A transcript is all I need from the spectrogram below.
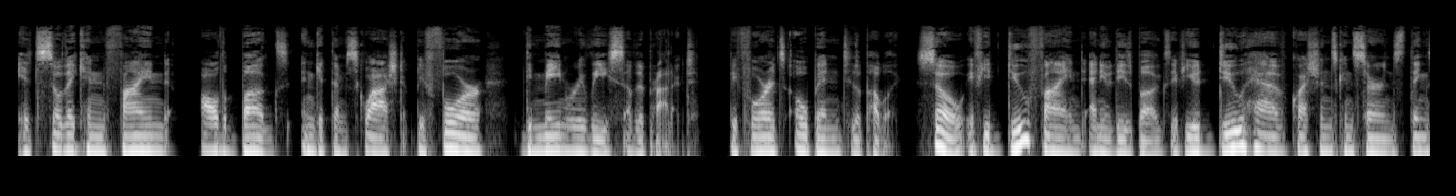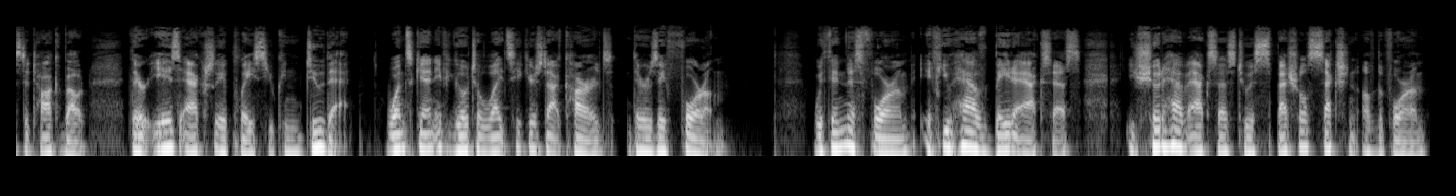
It's so they can find all the bugs and get them squashed before the main release of the product, before it's open to the public. So if you do find any of these bugs, if you do have questions, concerns, things to talk about, there is actually a place you can do that. Once again, if you go to lightseekers.cards, there is a forum. Within this forum, if you have beta access, you should have access to a special section of the forum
